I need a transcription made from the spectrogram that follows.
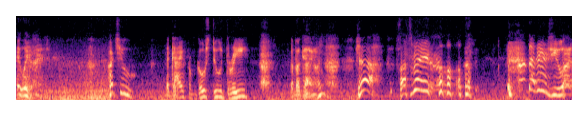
hey, wait a minute. Aren't you the guy from Ghost Dude 3? The beguiling? Yeah, that's me. That is you. I,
